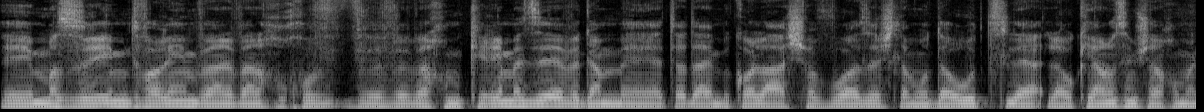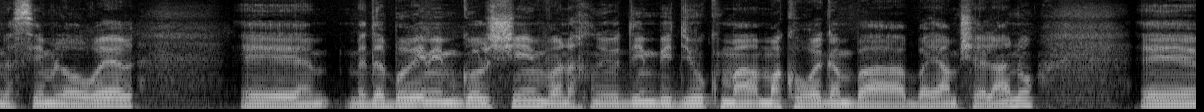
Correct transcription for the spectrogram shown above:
מזרים דברים, ואנחנו, מכירים את זה, וגם, אתה יודע, בכל השבוע הזה של המודעות לאוקיינוסים שאנחנו מנסים לעורר. אה, מדברים עם גולשים, ואנחנו יודעים בדיוק מה, מה קורה גם ב, בים שלנו. אה,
